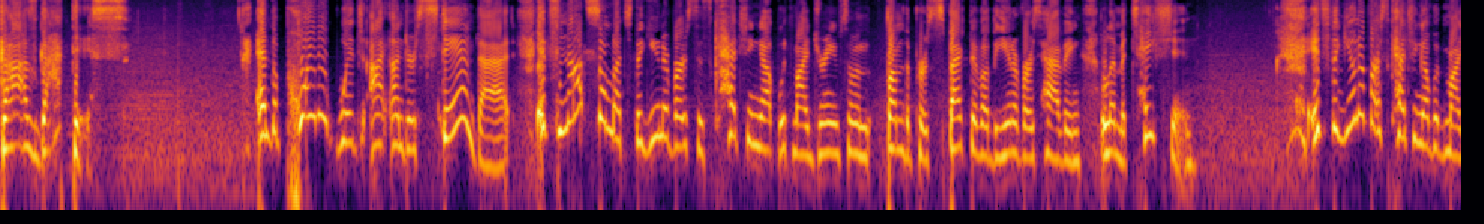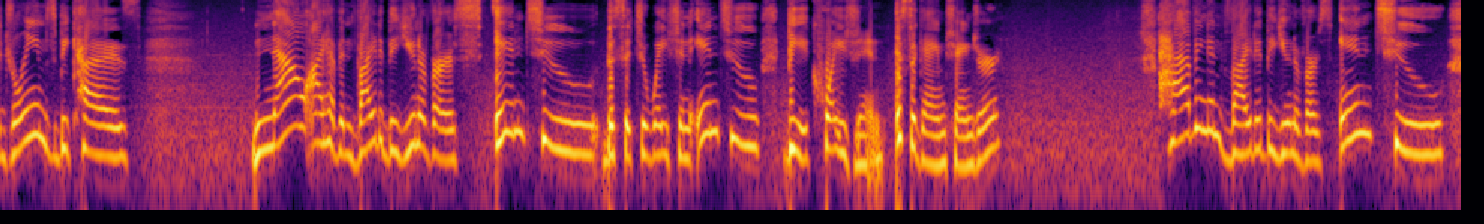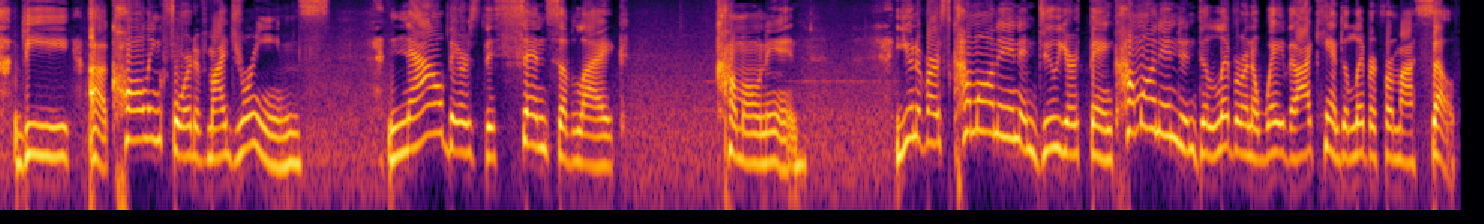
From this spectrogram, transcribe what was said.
God's got this. And the point at which I understand that, it's not so much the universe is catching up with my dreams from, from the perspective of the universe having limitation. It's the universe catching up with my dreams because now I have invited the universe into the situation, into the equation. It's a game changer. Having invited the universe into the uh, calling forward of my dreams, now there's this sense of like, come on in. Universe, come on in and do your thing. Come on in and deliver in a way that I can't deliver for myself.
